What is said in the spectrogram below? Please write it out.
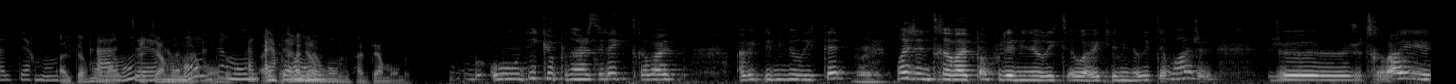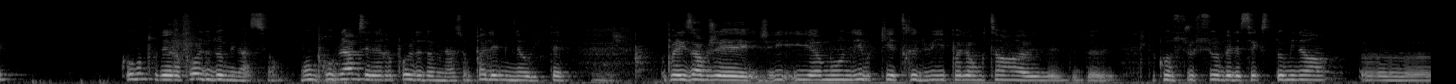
Altermonde. Altermonde. Altermonde. Altermonde. Altermonde. Altermonde. On dit que pendant la Select travaille avec des minorités. Ouais. Moi, je ne travaille pas pour les minorités ou avec les minorités. Moi, je, je, je travaille contre les rapports de domination. Mon problème, c'est les rapports de domination, pas les minorités. Par exemple, il y a mon livre qui est traduit pas longtemps euh, de, de- de construction de les sexes dominants euh,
